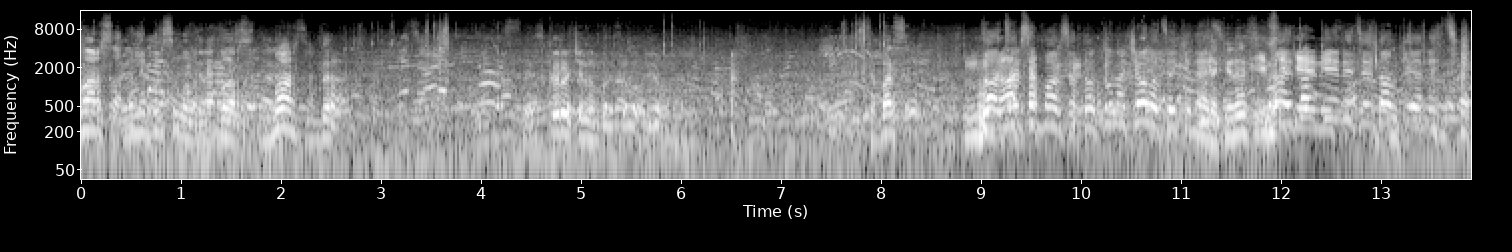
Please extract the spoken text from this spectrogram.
Барса, ми не Барселона, ми Барс. Барса. Скорочено Барселона. Да, це все Барса. То, то начало, це кінець. І Да, це і там кінець. кинеться, і там кинеться.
